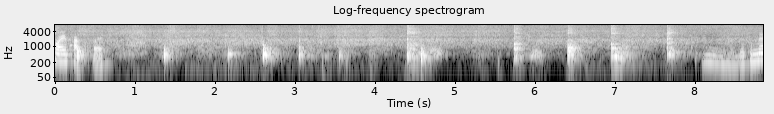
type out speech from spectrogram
ค่อยๆผัดไปเดี๋ยวคุณแม่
